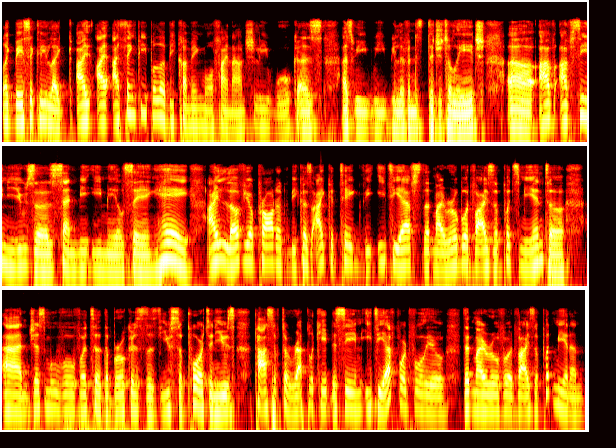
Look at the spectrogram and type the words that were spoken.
like basically like I, I I think people are becoming more financially woke as as we we, we live in this digital age. Uh, I've I've seen users send me emails saying, "Hey, I love your product because I could take the ETFs that my robo advisor puts me into and just move over to the brokers that you support and use Passiv to replicate the same ETF portfolio that my robo advisor put me in." And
